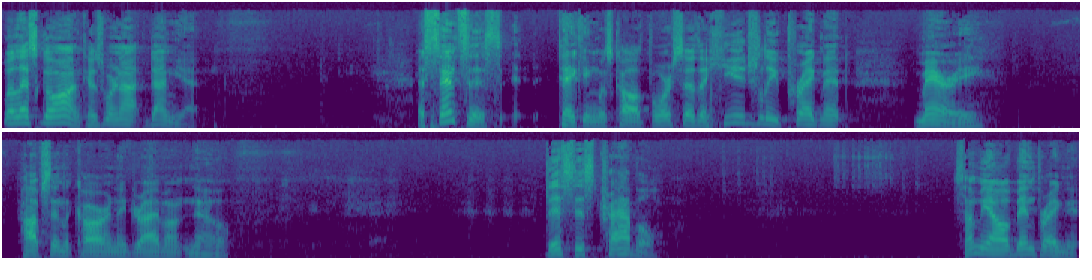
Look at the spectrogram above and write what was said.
Well, let's go on because we're not done yet. A census taking was called for, so the hugely pregnant Mary hops in the car and they drive on. No. This is travel. Some of y'all have been pregnant.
